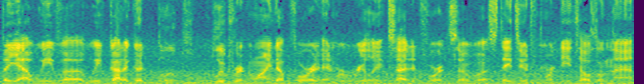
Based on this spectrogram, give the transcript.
But yeah, we've uh, we've got a good blue, blueprint lined up for it, and we're really excited for it. So uh, stay tuned for more details on that.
